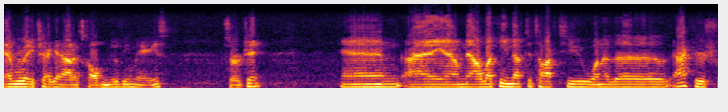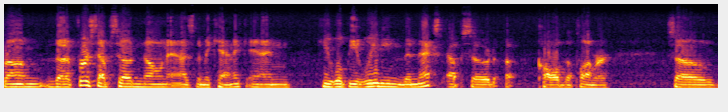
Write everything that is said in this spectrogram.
Everybody check it out. It's called Movie Maze. Search it. And I am now lucky enough to talk to one of the actors from the first episode known as The Mechanic, and he will be leading the next episode uh, called The Plumber. So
